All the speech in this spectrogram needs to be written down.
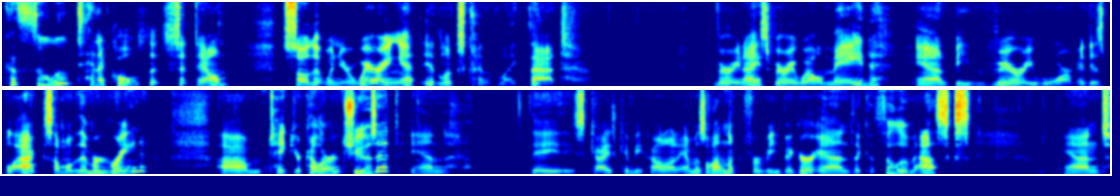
Cthulhu tentacles that sit down so that when you're wearing it, it looks kind of like that. Very nice, very well made, and be very warm. It is black. Some of them are green. Um, take your color and choose it. And these guys can be found on Amazon. Look for Vbiger and the Cthulhu masks. And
